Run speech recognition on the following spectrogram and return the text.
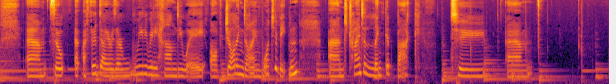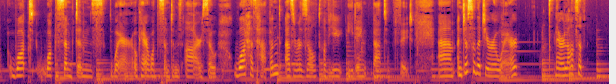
Um, so, a, a, food diary is a really, really handy way of jotting down what you've eaten and trying to link it back to um, what what the symptoms were, okay, or what the symptoms are. So, what has happened as a result of you eating that food? Um, and just so that you're aware, there are lots of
